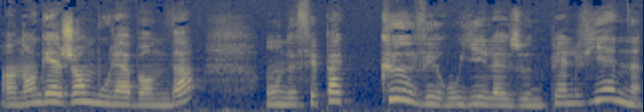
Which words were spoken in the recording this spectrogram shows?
En engageant Mula Bandha, on ne fait pas que verrouiller la zone pelvienne,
